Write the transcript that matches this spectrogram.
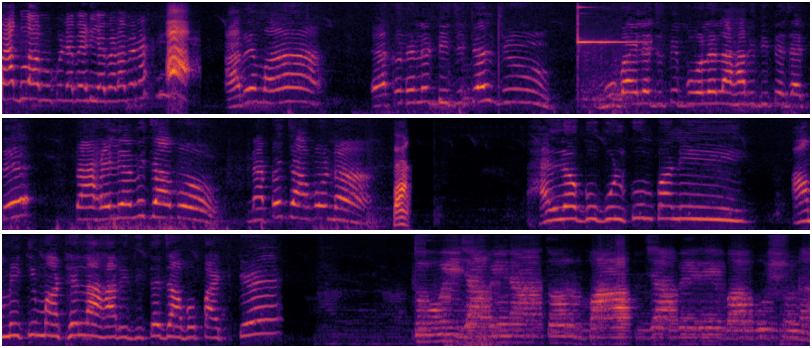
পাগলা মুকুটা বেরিয়ে বেড়াবে নাকি? আরে মা এখন হলো ডিজিটাল যুগ। মোবাইলে যদি বলে লাহারি দিতে যাইতে তাহলে আমি যাব। না তো যাব না। হ্যালো গুগল কোম্পানি আমি কি মাঠে লাহারি দিতে যাব পাইটকে? তুই যাবি না তোর বাপ যাবে রে বাবু সোনা।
